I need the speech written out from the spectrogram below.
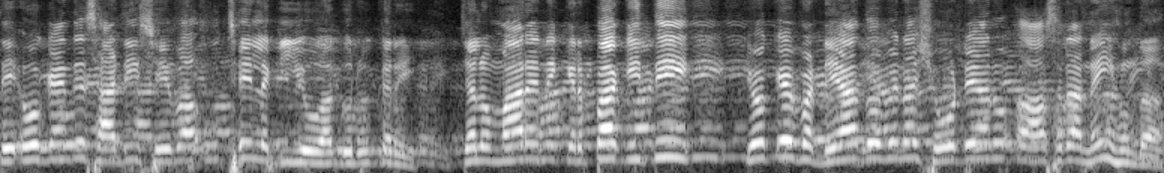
ਤੇ ਉਹ ਕਹਿੰਦੇ ਸਾਡੀ ਸੇਵਾ ਉੱਥੇ ਲੱਗੀ ਹੋ ਆ ਗੁਰੂ ਘਰੇ। ਚਲੋ ਮਹਾਰਾਜ ਨੇ ਕਿਰਪਾ ਕੀਤੀ ਕਿਉਂਕਿ ਵੱਡਿਆਂ ਤੋਂ ਬਿਨਾ ਛੋਟਿਆਂ ਨੂੰ ਆਸਰਾ ਨਹੀਂ ਹੁੰਦਾ।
